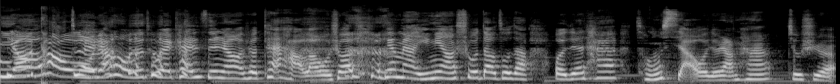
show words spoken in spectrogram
你要套对，然后我就特别开心。然后我说太好了，我说 妙妙一定要说到做到。我觉得她从小我就让她就是。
